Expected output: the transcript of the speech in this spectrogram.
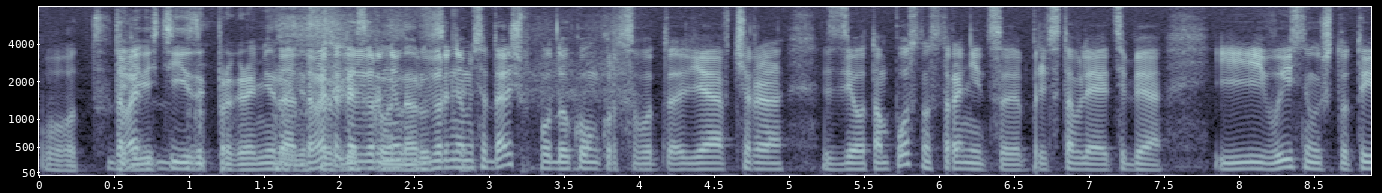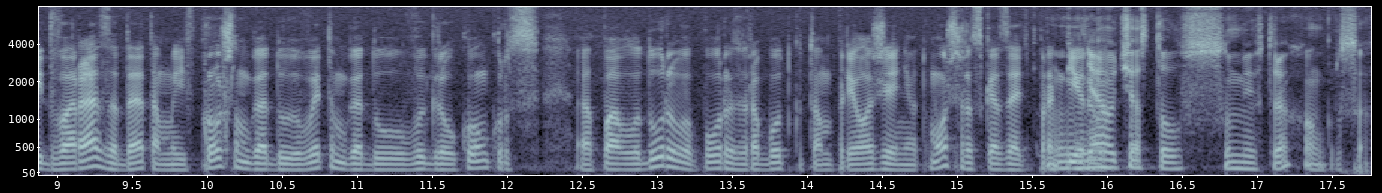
Вот. Давай, Перевести язык программирования. Да, давай тогда вернем, вернемся дальше по поводу конкурса. Вот э, я вчера сделал там пост на странице, представляя тебя, и выяснилось, что ты два раза, да, там и в прошлом году, и в этом году выиграл конкурс э, Павла Дурова по разработку там приложения. Вот можешь рассказать про первый? Я участвовал в сумме в трех конкурсах.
